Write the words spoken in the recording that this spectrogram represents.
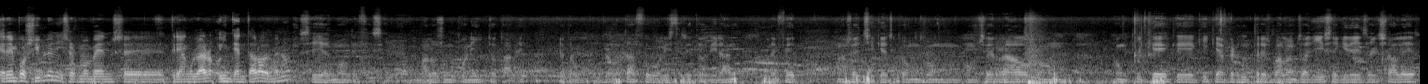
Era impossible en aquests moments eh, triangular o intentar-ho almenys? Sí, és molt difícil. El valor és un conill total, eh? Que t'ho preguntar als futbolistes i t'ho diran. De fet, no sé, xiquets com, com, com Serra o com, com Quique, que Quique ha perdut tres balons allí seguidets, el Soles,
